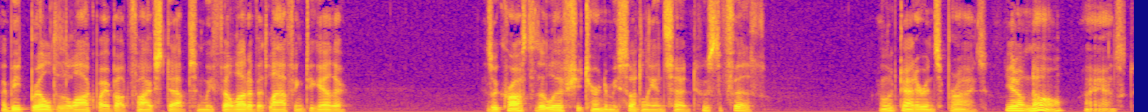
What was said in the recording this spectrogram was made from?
I beat Brill to the lock by about five steps, and we fell out of it laughing together. As we crossed to the lift, she turned to me suddenly and said, Who's the fifth? I looked at her in surprise. You don't know? I asked.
